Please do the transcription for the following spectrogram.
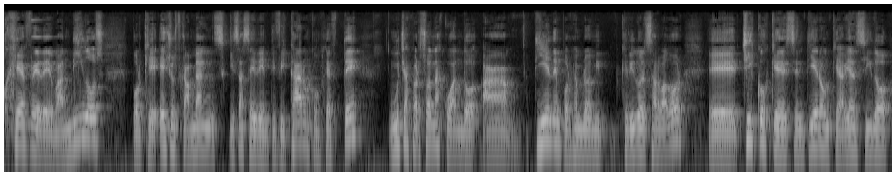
jefe de bandidos, porque ellos cambian, quizás se identificaron con Jefté. Muchas personas cuando ah, tienen, por ejemplo, en mi querido El Salvador, eh, chicos que sintieron que habían sido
